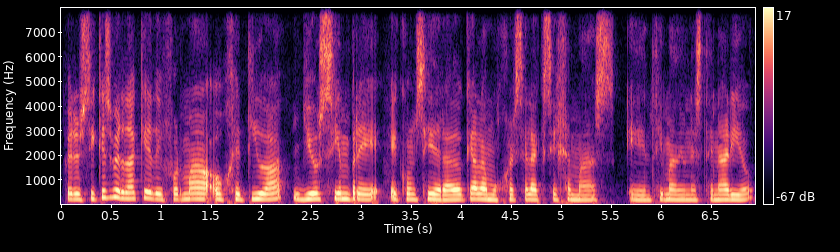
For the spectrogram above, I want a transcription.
Pero sí que es verdad que de forma objetiva yo siempre he considerado que a la mujer se la exige más eh, encima de un escenario.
